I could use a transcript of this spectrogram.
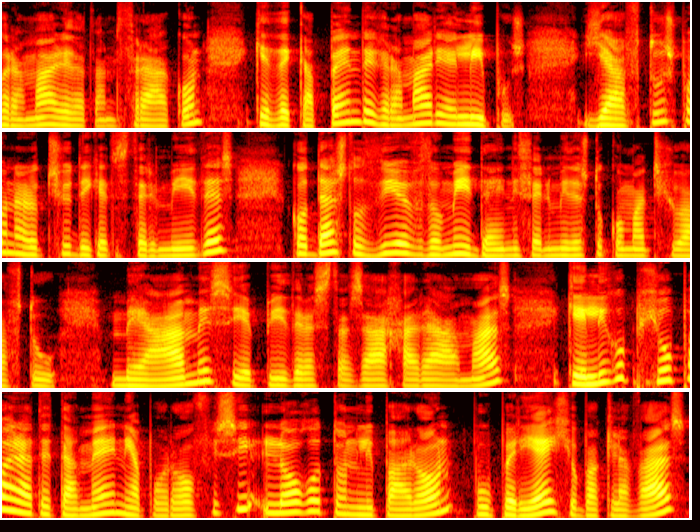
γραμμάρια δατανθράκων και 15 γραμμάρια λίπους. Για αυτούς που αναρωτιούνται για τις θερμίδες, κοντά στο 2,70 είναι οι θερμίδες του κομματιού αυτού, με άμεση επίδραση στα ζάχαρά μας και λίγο πιο παρατεταμένη απορρόφηση λόγω των λιπαρών που περιέχει ο μπακλαβάς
